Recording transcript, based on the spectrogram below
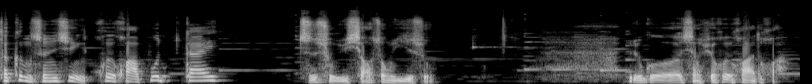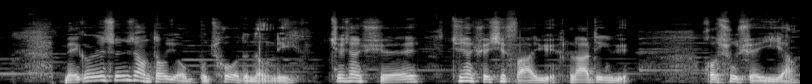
他更深信绘画不该只属于小众艺术。如果想学绘画的话，每个人身上都有不错的能力，就像学就像学习法语、拉丁语或数学一样，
